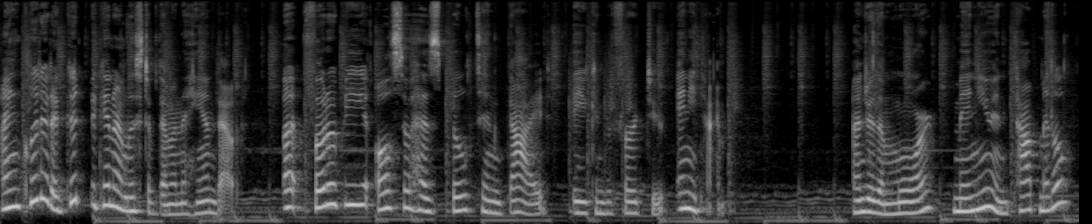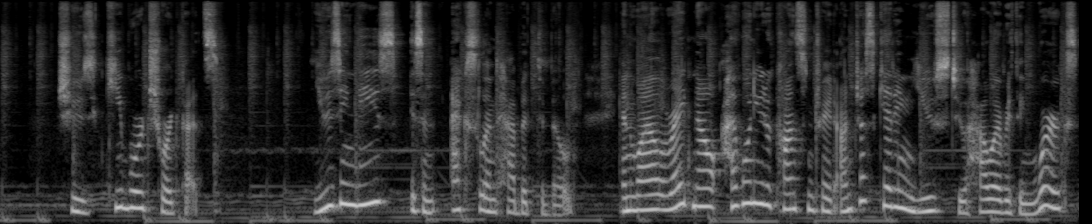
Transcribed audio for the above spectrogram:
I included a good beginner list of them in the handout, but Photopea also has built-in guide that you can refer to anytime. Under the More menu in top middle, choose Keyboard Shortcuts. Using these is an excellent habit to build, and while right now I want you to concentrate on just getting used to how everything works,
